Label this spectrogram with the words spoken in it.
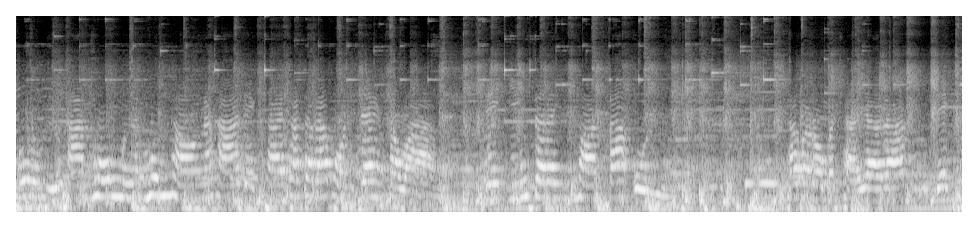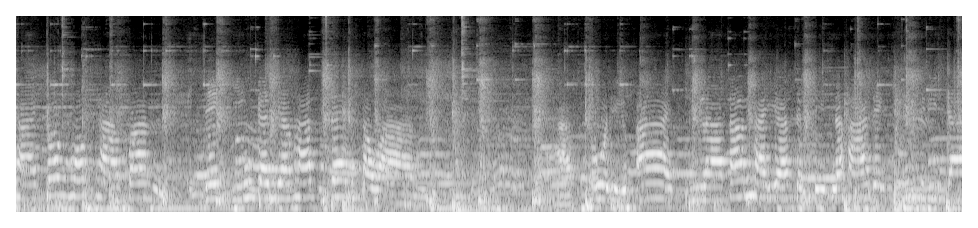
ผู้ถือพานหุ้มเมืองหุ้มทองนะคะ เด็กชายพัทรพลแจ้งสว่าง เด็กหญิงจรินทร์ต้าอุ่น พระบรมฉายาลักษณ์เด็กชายก้องพบชาฟันเด็กหญิงกัญญาพัฒน์แจ้งสว่างครับผู้ถือป้ายกีฬาต้านภัยยาเสพติดนะคะ เด็กหญิงสิริดา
